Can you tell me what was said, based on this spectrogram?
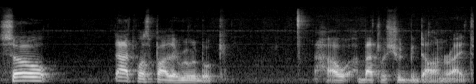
So that was by the rulebook, how a battle should be done, right?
